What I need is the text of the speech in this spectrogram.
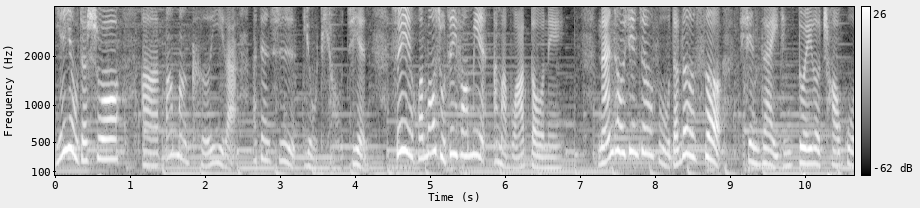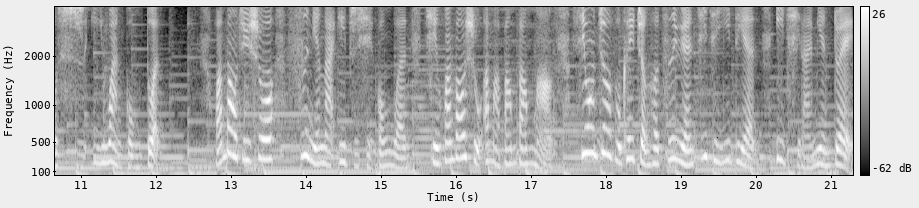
也有的说。啊，帮忙可以啦，啊，但是有条件，所以环保署这一方面阿玛不阿多呢？南投县政府的垃圾现在已经堆了超过十一万公吨，环保局说四年来一直写公文，请环保署阿玛帮帮忙，希望政府可以整合资源，积极一点，一起来面对。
